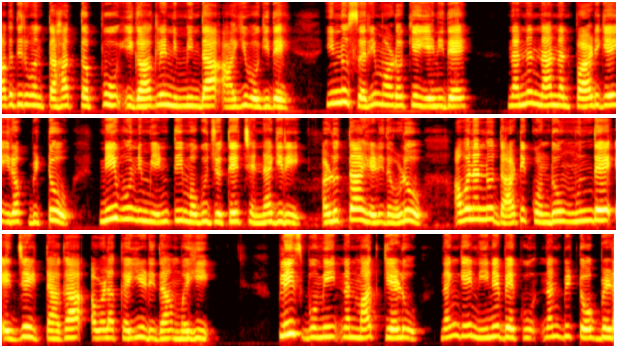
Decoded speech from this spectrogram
ಆಗದಿರುವಂತಹ ತಪ್ಪು ಈಗಾಗಲೇ ನಿಮ್ಮಿಂದ ಆಗಿ ಹೋಗಿದೆ. ಇನ್ನು ಸರಿ ಮಾಡೋಕ್ಕೆ ಏನಿದೆ? ನನ್ನನ್ನು ನನ್ನ ಪಾಡಿಗೆ ಇರೋಕ್ ಬಿಟ್ಟು ನೀವು ನಿಮ್ಮ ಹೆಂಡತಿ ಮಗು ಜೊತೆ ಚೆನ್ನಾಗಿರಿ, ಅಳುತ್ತಾ ಹೇಳಿದವಳು. ಅವನನ್ನು ದಾಟಿಕೊಂಡು ಮುಂದೆ ಹೆಜ್ಜೆ ಇಟ್ಟಾಗ ಅವಳ ಕೈ ಹಿಡಿದ ಮಹಿ ಪ್ಲೀಸ್ ಭೂಮಿ ನನ್ನ ಮಾತು ಕೇಳು. ನನಗೆ ನೀನೇ ಬೇಕು ನನ್ನ ಬಿಟ್ಟು ಹೋಗಬೇಡ.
